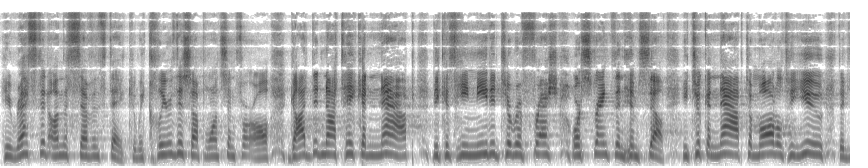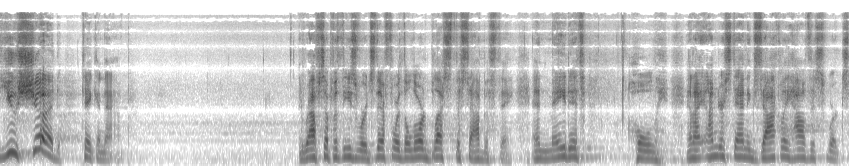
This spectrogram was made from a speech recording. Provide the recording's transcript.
He rested on the seventh day. Can we clear this up once and for all? God did not take a nap because he needed to refresh or strengthen himself. He took a nap to model to you that you should take a nap. It wraps up with these words Therefore, the Lord blessed the Sabbath day and made it holy. And I understand exactly how this works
